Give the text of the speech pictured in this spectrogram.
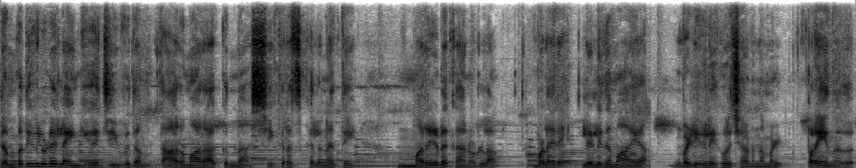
ദമ്പതികളുടെ ലൈംഗിക ജീവിതം താറുമാറാക്കുന്ന ശീഘ്രസ്ഖലനത്തെ മറികടക്കാനുള്ള വളരെ ലളിതമായ വഴികളെക്കുറിച്ചാണ് നമ്മൾ പറയുന്നത്.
